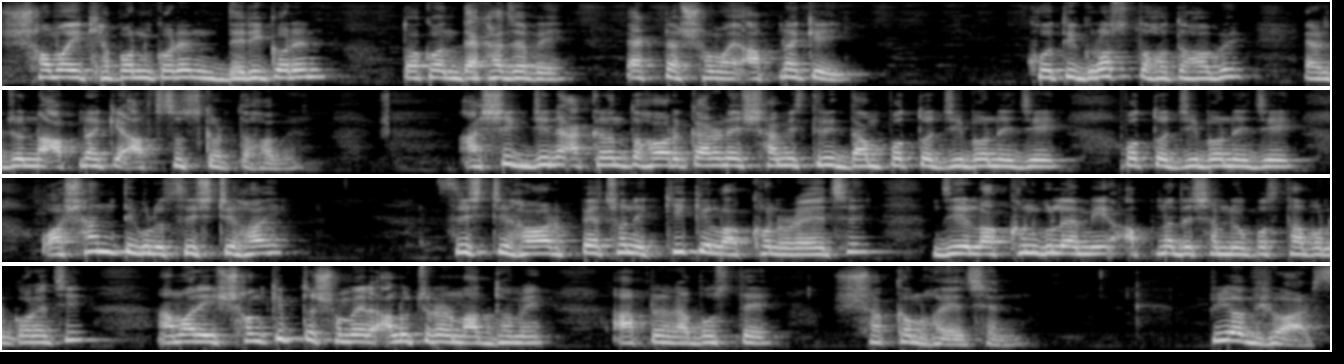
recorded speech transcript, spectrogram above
সময় ক্ষেপণ করেন, দেরি করেন, তখন দেখা যাবে একটা সময় আপনাকেই ক্ষতিগ্রস্ত হতে হবে, এর জন্য আপনাকে আফসোস করতে হবে। আশিক জিনে আক্রান্ত হওয়ার কারণে স্বামী স্ত্রীর দাম্পত্য জীবনে যে, দাম্পত্য জীবনে যে অশান্তিগুলো সৃষ্টি হয় সৃষ্টি হওয়ার পেছনে কী কী লক্ষণ রয়েছে? যে লক্ষণগুলো আমি আপনাদের সামনে উপস্থাপন করেছি, আমার এই সংক্ষিপ্ত সময়ের আলোচনার মাধ্যমে আপনারা বুঝতে সক্ষম হয়েছেন। প্রিয় ভিউয়ার্স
